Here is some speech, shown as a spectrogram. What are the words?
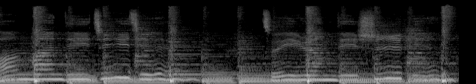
浪漫的季节醉人的诗篇。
